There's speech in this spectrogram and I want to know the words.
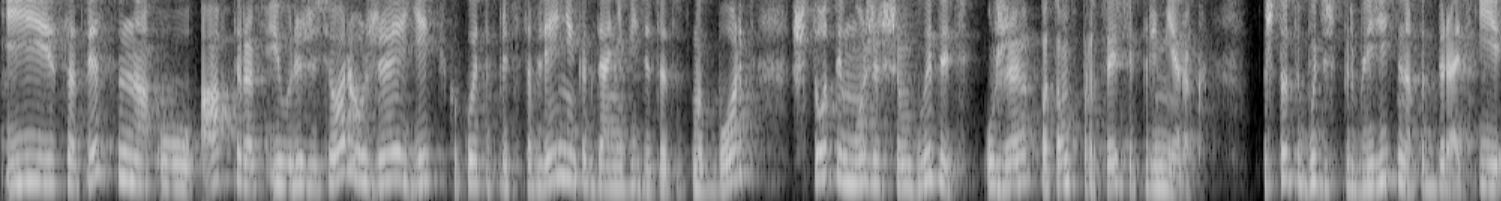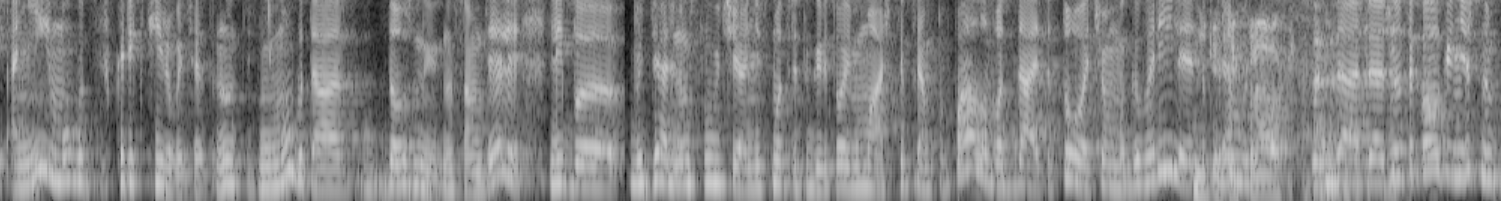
И, соответственно, у авторов и у режиссера уже есть какое-то представление, когда они видят этот модборд, что ты можешь им выдать уже потом в процессе примерок что ты будешь приблизительно подбирать. И они могут скорректировать это. Ну, не могут, а должны на самом деле. Либо в идеальном случае они смотрят и говорят, ой, Маш, ты прям попала, вот да, это то, о чем мы говорили. Это Никаких прям правок. Да, да, но такого, конечно,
